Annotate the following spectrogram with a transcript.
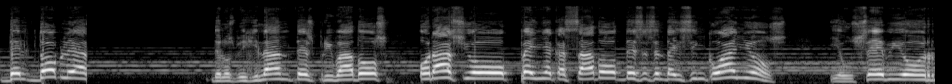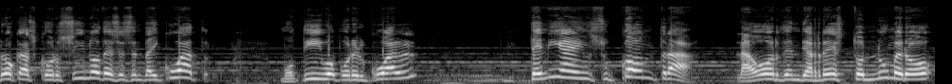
del doble de los vigilantes privados Horacio Peña Casado de 65 años y Eusebio Rocas Corsino de 64, motivo por el cual tenía en su contra la orden de arresto número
